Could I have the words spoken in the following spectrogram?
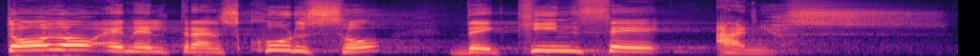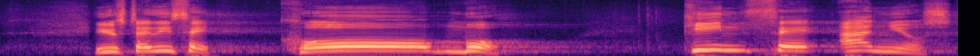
Todo en el transcurso de 15 años. Y usted dice, ¿cómo? 15 años,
